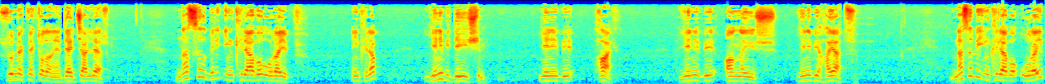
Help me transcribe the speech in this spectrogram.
Zulmetmekte olan yani deccaller nasıl bir inkılaba uğrayıp inkılap yeni bir değişim, yeni bir hal, yeni bir anlayış, yeni bir hayat. Nasıl bir inkılaba uğrayıp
